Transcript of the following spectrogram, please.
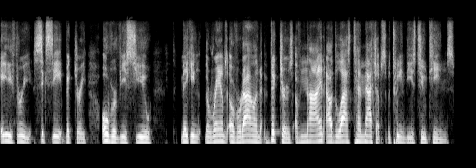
83 68 victory over VCU making the Rams of Rhode Island victors of nine out of the last 10 matchups between these two teams.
